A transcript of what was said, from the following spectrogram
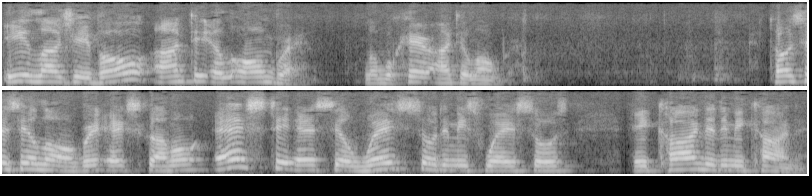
Y la llevó ante el hombre, la mujer ante el hombre. Entonces el hombre exclamó, este es el hueso de mis huesos y carne de mi carne.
